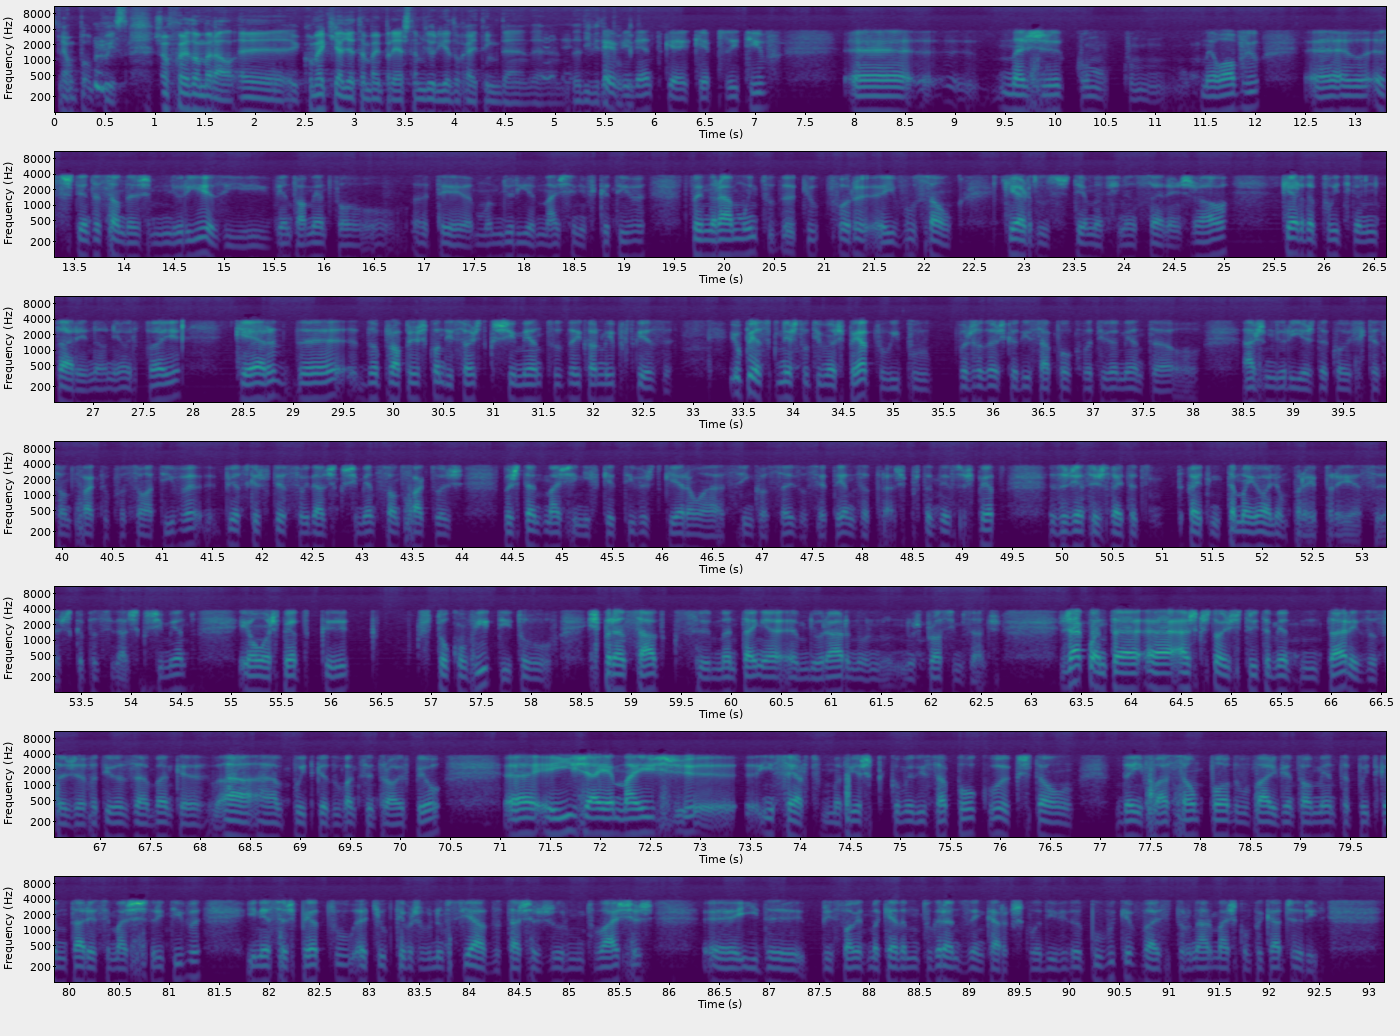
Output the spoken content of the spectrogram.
É um pouco isso. João Ferreira do Amaral, uh, como é que olha também para esta melhoria do rating da, da, da dívida é pública? É evidente que é, que é positivo, uh, mas como, como, como, é óbvio, a sustentação das melhorias e eventualmente até uma melhoria mais significativa dependerá muito daquilo que for a evolução quer do sistema financeiro em geral, quer da política monetária na União Europeia, quer de próprias condições de crescimento da economia portuguesa. Eu penso que neste último aspecto, e por, pelas razões que eu disse há pouco relativamente ao, às melhorias da qualificação de facto da população ativa, penso que as potencialidades de crescimento são de facto hoje bastante mais significativas do que eram há 5 ou 6 ou 7 anos atrás. Portanto, nesse aspecto, as agências de rating, também olham para, para essas capacidades de crescimento. É um aspecto que, que estou convicto e estou esperançado que se mantenha a melhorar no, no, nos próximos anos. Já quanto a, a, às questões estritamente monetárias, ou seja, relativas à, banca, à, à política do Banco Central Europeu, uh, aí já é mais uh, incerto, uma vez que, como eu disse há pouco, a questão da inflação pode levar eventualmente a política monetária a ser mais restritiva e, nesse aspecto, aquilo que temos beneficiado de taxas de juros muito baixas uh, e de, principalmente, uma queda muito grande dos encargos com a dívida pública vai se tornar mais complicado de gerir.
